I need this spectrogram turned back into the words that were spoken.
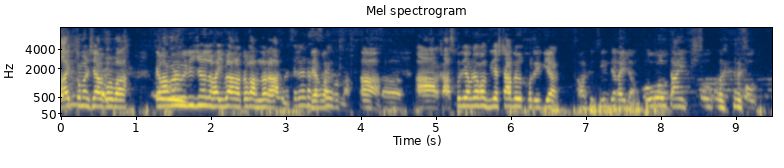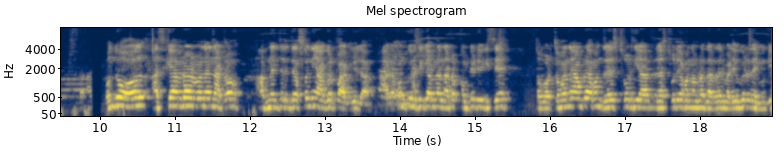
লাইক কমেন্ট শেয়ার করবা। চ্যানেল ভাইবা নাটক আপনারা। দেখবা। হ্যাঁ। আর করে আমরা এখন স্টার্ট করে দিয়া আমার কি চিন্তা খাইলাম। ও ও টাইম বন্ধু অল আজকে আমরা মানে নাটক আপনাদের দেখছনি আগর পার্টগুলা আর এখন কইছি কি আমরা নাটক কমপ্লিট হয়ে গেছে, তো বর্তমানে আমরা এখন রেস্ট করি আর রেস্ট করে এখন আমরা দাদার বাড়ি করে যাইমু কি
